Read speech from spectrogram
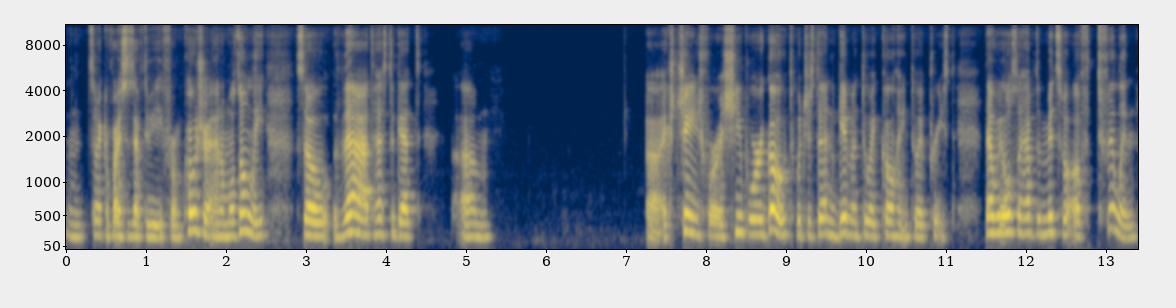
and sacrifices have to be from kosher animals only. So that has to get um, uh, exchanged for a sheep or a goat, which is then given to a kohen, to a priest. Then we also have the mitzvah of tefillin,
